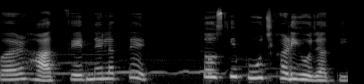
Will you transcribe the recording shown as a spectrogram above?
पर हाथ फेरने लगते तो उसकी पूछ खड़ी हो जाती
